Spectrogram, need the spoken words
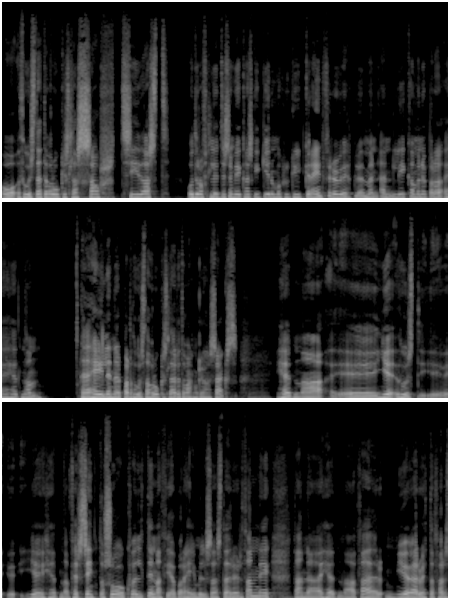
og þú veist, þetta var ógeðslega sárt síðast. Og þetta er oft hluti sem við kannski gerum okkur ekki grein fyrir við upplöfum en, en líka mann er bara eh, hérna, heilin er bara, þú veist, það var ógeðslega erfitt að vakna klokkan 6 hérna, e, ég, þú veist ég, ég hérna, fer seint á svo kvöldin að því að bara heimilisaðstæður eru þannig. Þannig að hérna, það er mjög erfitt að fara,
